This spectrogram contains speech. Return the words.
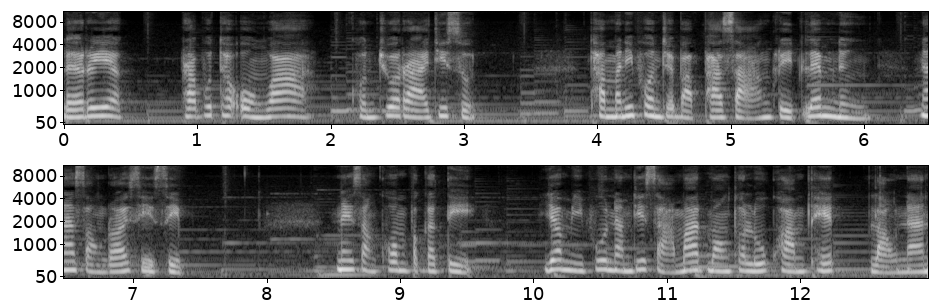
และเรียกพระพุทธองค์ว่าคนชั่วร้ายที่สุด ธรรมนิพนธ์ฉบับภาษาอังกฤษเล่มหนึ่งหน้า 240 ในสังคมปกติ ย่อมมีผู้นำที่สามารถมองทะลุความเท็จเหล่านั้น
